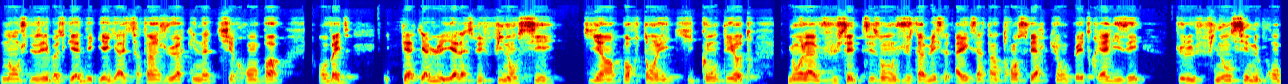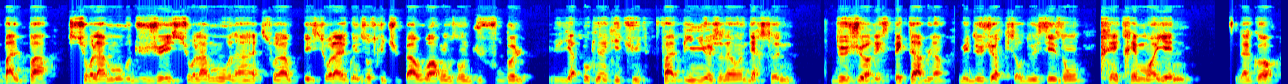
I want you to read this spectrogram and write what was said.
Non, je suis désolé parce qu'il y y a certains joueurs qui n'attireront pas. En fait, il y a l'aspect financier qui est important et qui compte et autres, mais on l'a vu cette saison juste avec, avec certains transferts qui ont pu être réalisés, que le financier ne prend pas le pas sur l'amour du jeu et sur l'amour sur la, et sur la reconnaissance que tu peux avoir en faisant du football. Il n'y a aucune inquiétude. Fabinho et Jordan Anderson, deux joueurs respectables, hein, mais deux joueurs qui sortent de saisons très très moyennes, d'accord?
